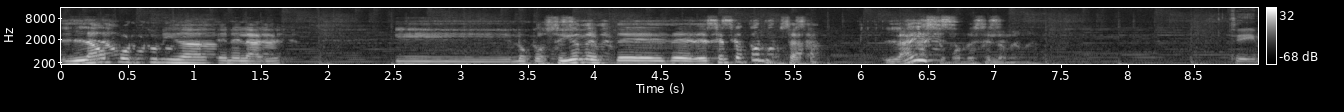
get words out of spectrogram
la oportunidad en el área y lo consiguió de, de cierta forma. O sea, la hizo, por decirlo menos. Sí,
